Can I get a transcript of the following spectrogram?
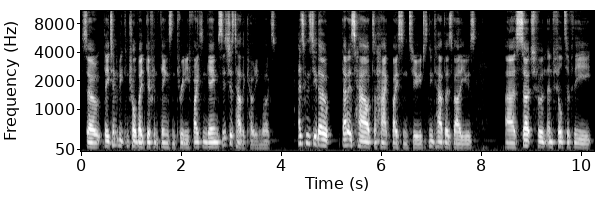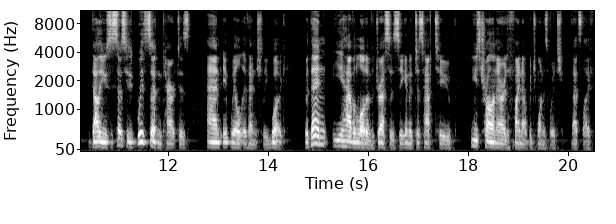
So they tend to be controlled by different things in 3D fighting games. It's just how the coding works. As you can see, though, that is how to hack Bison 2. You just need to have those values, uh, search for and filter for the values associated with certain characters, and it will eventually work. But then you have a lot of addresses, so you're going to just have to use trial and error to find out which one is which. That's life.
